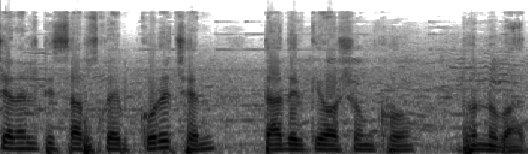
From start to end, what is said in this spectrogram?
চ্যানেলটি সাবস্ক্রাইব করেছেন তাদেরকে অসংখ্য ধন্যবাদ।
